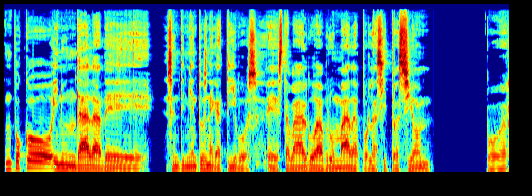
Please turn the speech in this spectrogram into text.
un poco inundada de sentimientos negativos, eh, estaba algo abrumada por la situación, por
